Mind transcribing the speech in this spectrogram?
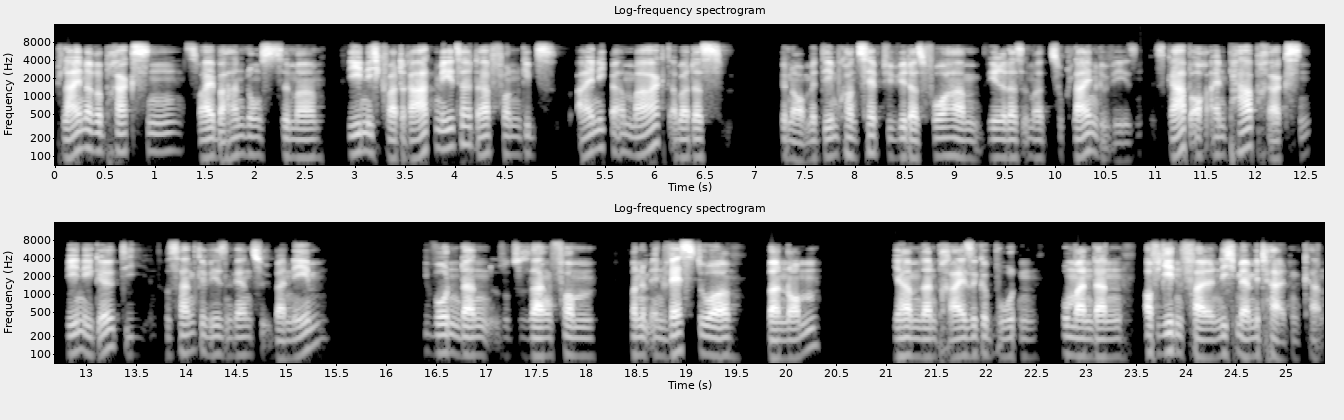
kleinere Praxen, zwei Behandlungszimmer, wenig Quadratmeter. Davon gibt es einige am Markt, aber das genau, mit dem Konzept, wie wir das vorhaben, wäre das immer zu klein gewesen. Es gab auch ein paar Praxen, wenige, die interessant gewesen wären zu übernehmen. Die wurden dann sozusagen vom, von einem Investor übernommen. Die haben dann Preise geboten, wo man dann auf jeden Fall nicht mehr mithalten kann.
